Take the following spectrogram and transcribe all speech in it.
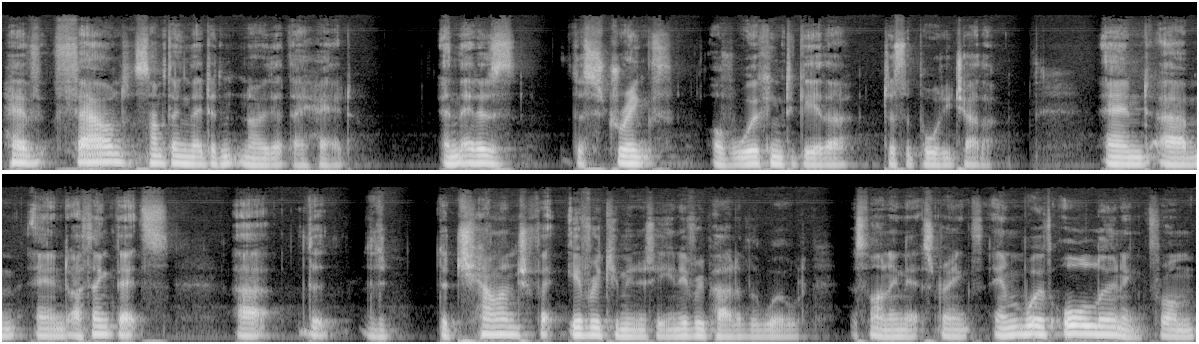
have found something they didn't know that they had and that is the strength of working together to support each other. And um, and I think that's uh, the, the, the challenge for every community in every part of the world is finding that strength. And we're all learning from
